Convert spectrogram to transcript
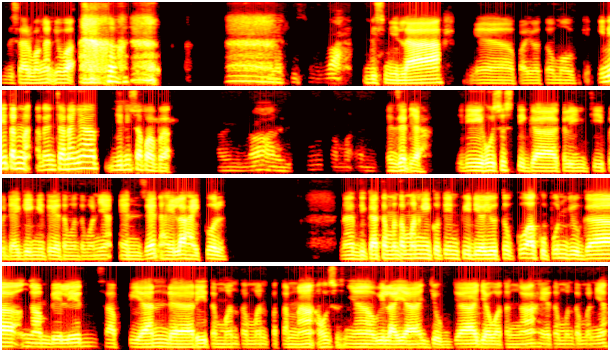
Besar banget nih Pak. Ya, bismillah. Bismillah. Ya Pak Yoto mau bikin. Ini ternak rencananya jenis apa Pak? Sama. NZ ya. Jadi khusus tiga kelinci pedaging itu ya teman-temannya NZ Haila Haikul Nah, jika teman-teman ngikutin video YouTubeku, aku pun juga ngambilin sapian dari teman-teman peternak, khususnya wilayah Jogja, Jawa Tengah ya teman-teman ya.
